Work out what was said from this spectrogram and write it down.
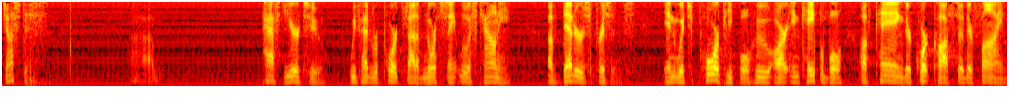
Justice. Um, past year or two, we've had reports out of North St. Louis County of debtors' prisons in which poor people who are incapable of paying their court costs or their fine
